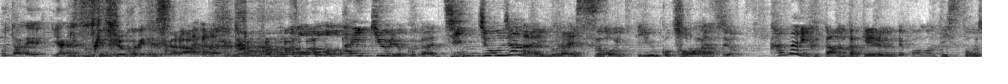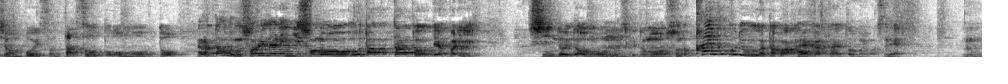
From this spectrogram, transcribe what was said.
歌でやり続けてるわけですから。だから喉の耐久力が尋常じゃないぐらいすごいっていうことなんですよ。かなり負担かけるんでこのディストーションボイスを出そうと思うと。だから多分それなりにその歌った後ってやっぱりしんどいとは思うんですけども、うん。その回復力が多分早かったと思いますね、うん、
